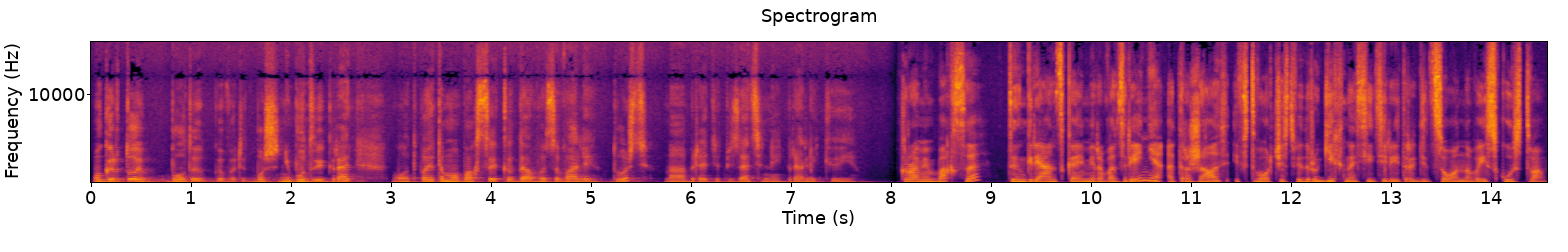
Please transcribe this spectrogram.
Он говорит, ой, Болда говорит, больше не буду играть. Вот, поэтому боксы, когда вызывали дождь, на обряде обязательно играли кюи. Кроме бокса, тенгрианское мировоззрение отражалось и в творчестве других носителей традиционного искусства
